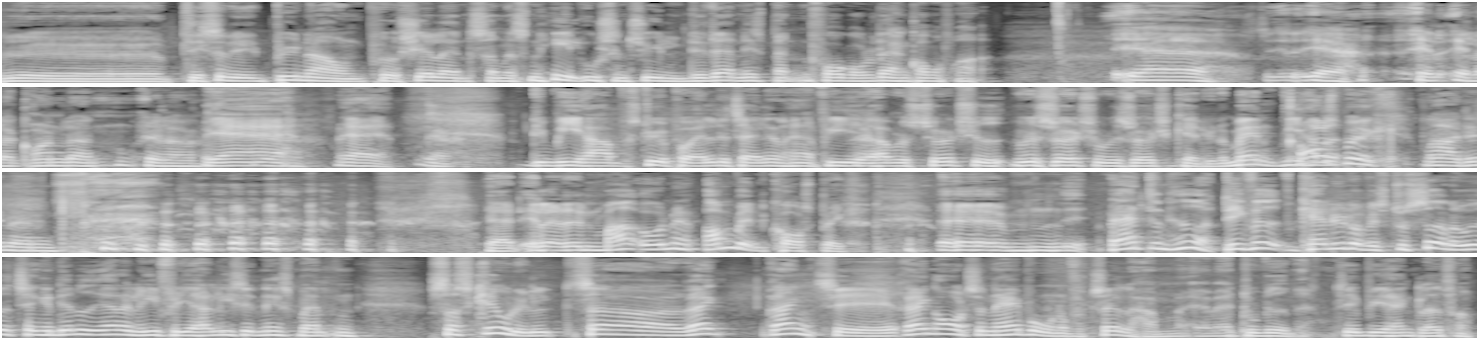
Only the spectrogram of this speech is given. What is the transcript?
Øh, det er sådan et bynavn på Sjælland, som er sådan helt usandsynligt. Det er der Nissebanden foregår, det er der han kommer fra. Ja, ja eller, eller Grønland. Eller, Ja, ja, ja. ja. Vi har styr på alle detaljerne her. Vi har researchet, research, research, kan det. Men vi har, Korsbæk! Nej, det er en anden. ja, eller den meget onde, omvendt Korsbæk. øhm, hvad den hedder? Det ved, kan lytter, hvis du sidder derude og tænker, det ved jeg da lige, for jeg har lige set næstmanden. Så skriv det, så ring, ring, til, ring over til naboen og fortæl ham, at du ved det. Det bliver han glad for.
